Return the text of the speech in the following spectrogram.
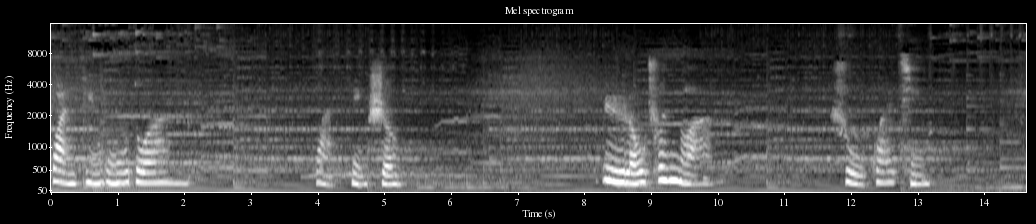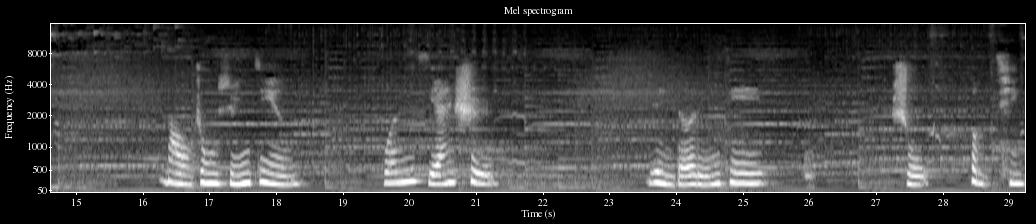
幻境无端，幻境生。玉楼春暖，树乖情。闹中寻静，闻闲事。运得灵机，数凤清。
